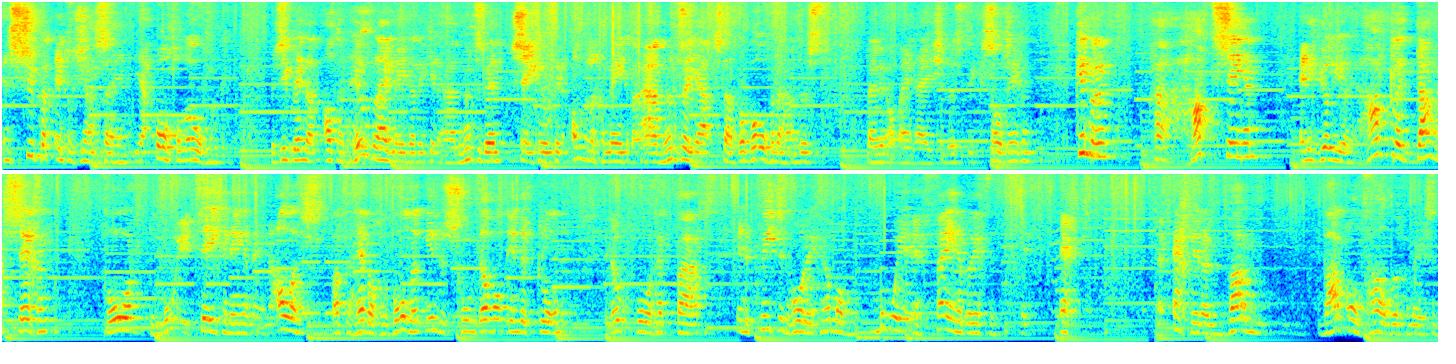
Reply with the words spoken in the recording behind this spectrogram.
En super enthousiast zijn, ja ongelooflijk. Dus ik ben daar altijd heel blij mee dat ik in Aardenhunten ben. Zeker ook in andere gemeenten, maar Aardenhunten ja, staat wel bovenaan, dus bij op mijn lijstje. Dus ik zou zeggen, kinderen, ga hard zingen. En ik wil jullie hartelijk dank zeggen voor de mooie tekeningen en alles wat we hebben gevonden in de schoen, dan wel in de klomp. En ook voor het paard. En de Pieten hoor ik helemaal mooie en fijne berichten. Echt, echt weer een warm, warm onthaal burgemeester.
